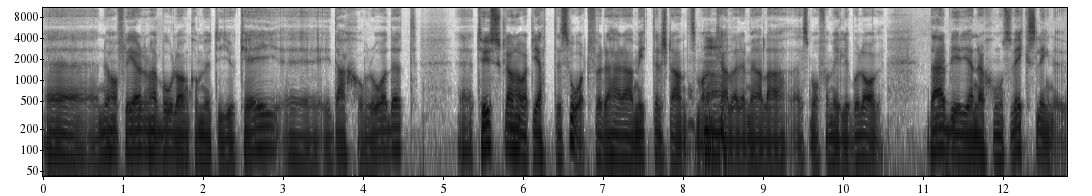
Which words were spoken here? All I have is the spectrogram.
Eh, nu har flera av de här bolagen kommit ut i UK, eh, i Dachområdet. Tyskland har varit jättesvårt för det här Mittelstand som man Mm. kallar det med alla små familjebolag. Där blir det generationsväxling nu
